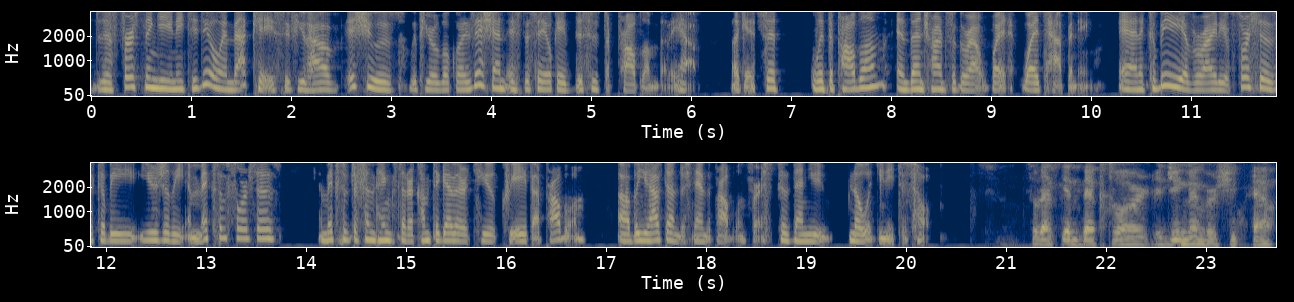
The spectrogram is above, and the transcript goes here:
the first thing you need to do in that case, if you have issues with your localization, is to say, okay, this is the problem that I have. Like I sit with the problem and then try and figure out what, why it's happening. And it could be a variety of sources. It could be usually a mix of sources, a mix of different things that are come together to create that problem. Uh, but you have to understand the problem first because then you know what you need to solve. So let's get back to our gym membership app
